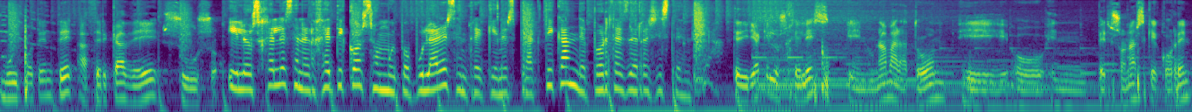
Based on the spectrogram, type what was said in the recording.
muy potente acerca de su uso. Y los geles energéticos son muy populares entre quienes practican deportes de resistencia. Te diría que los geles en una maratón eh, o en personas que corren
